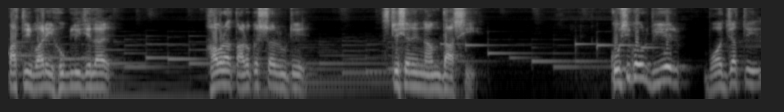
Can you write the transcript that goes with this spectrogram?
পাত্রীর বাড়ি হুগলি জেলায় হাওড়া তারকেশ্বর রুটে স্টেশনের নাম দাসী। কৌশিকবাবুর বিয়ের বরযাত্রীর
